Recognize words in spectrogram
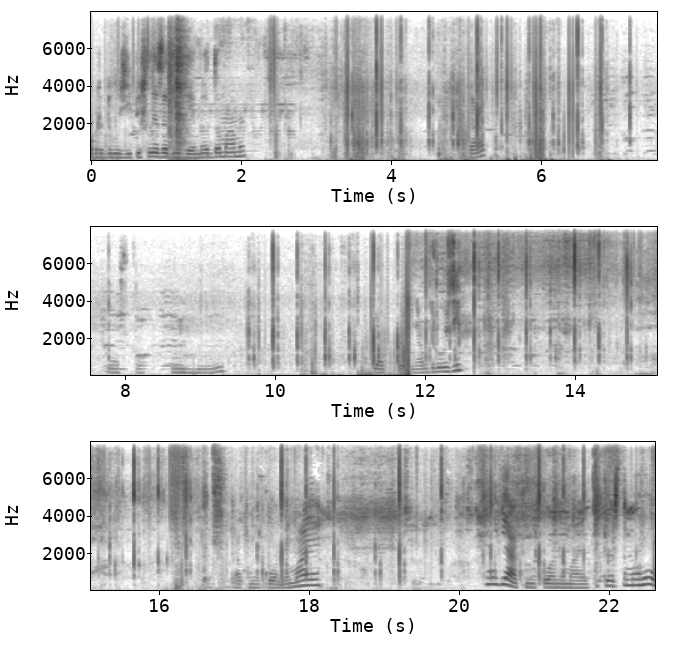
Добре, друзі, пішли за другими домами. Так. Ось так. Угу. Я поняв, друзі. Так, нікого немає. Ну як нікого немає? Тільки ось там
